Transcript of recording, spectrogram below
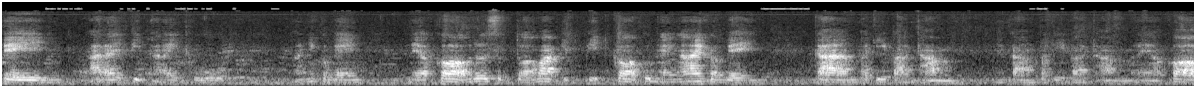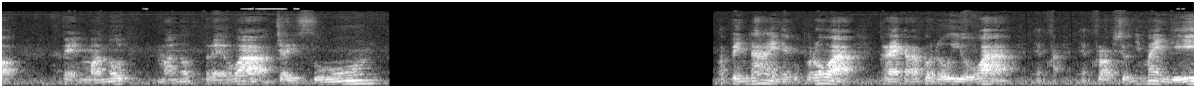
เป็นอะไรผิดอะไรถูกอันนี้ก็เป็นแล้วก็รู้สึกตัวว่าผิดผิดก็พูดง่ายๆก็เป็นการปฏิบัติธรรมการปฏิบัติธรรมแล้วก็เป็นมนุษย์มนุษย์แปลว่าใจสูง มาเป็นได้เนี่ยเพราะว่าใครๆก็รู้อยู่ว่าครอบครัวนี้ไม่ดี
